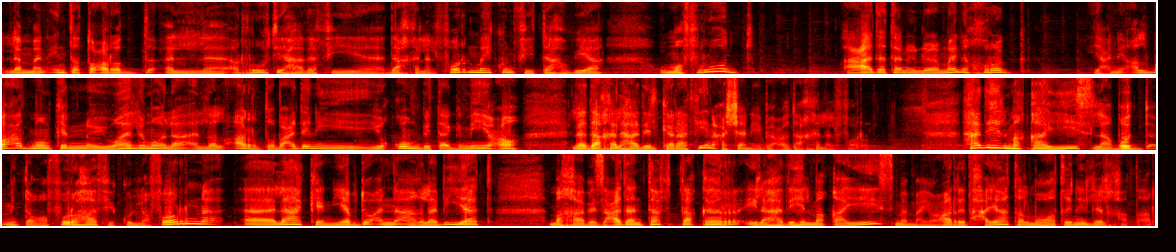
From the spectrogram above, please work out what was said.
لما أنت تعرض الروتي هذا في داخل الفرن ما يكون في تهوية ومفروض عادة إنه لما يخرج يعني البعض ممكن إنه يوالمه للأرض وبعدين يقوم بتجميعه لداخل هذه الكراثين عشان يبيعه داخل الفرن. هذه المقاييس لابد من توفرها في كل فرن آه لكن يبدو أن أغلبية مخابز عدن تفتقر إلى هذه المقاييس مما يعرض حياة المواطنين للخطر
